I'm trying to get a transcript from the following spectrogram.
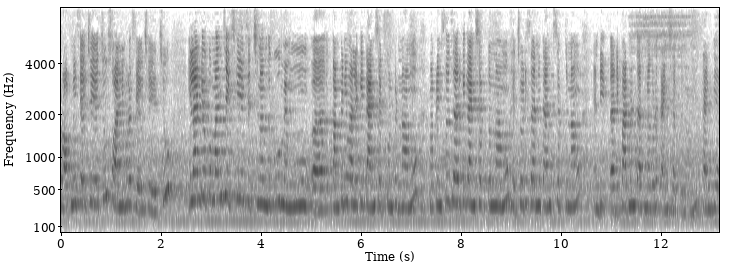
క్రాప్ని సేవ్ చేయొచ్చు సాయిల్ని కూడా సేవ్ చేయొచ్చు. ఇలాంటి ఒక మంచి ఎక్స్పీరియన్స్ ఇచ్చినందుకు మేము కంపెనీ వాళ్ళకి థ్యాంక్స్ చెప్పుకుంటున్నాము. మా ప్రిన్సిపల్ సార్కి థ్యాంక్స్ చెప్తున్నాము. హెచ్ఓడి సార్ని థ్యాంక్స్ చెప్తున్నాము. అండ్ డిపార్ట్మెంట్ తరఫున కూడా థ్యాంక్స్ చెప్తున్నాము. థ్యాంక్ యూ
